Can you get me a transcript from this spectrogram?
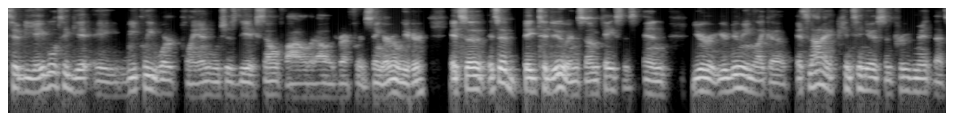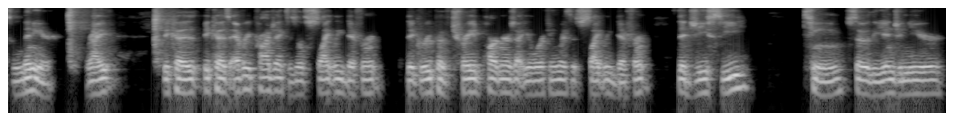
to be able to get a weekly work plan, which is the Excel file that I was referencing earlier, it's a it's a big to do in some cases, and you're you're doing like a it's not a continuous improvement that's linear, right? Because because every project is a slightly different. The group of trade partners that you're working with is slightly different. The GC team, so the engineer,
